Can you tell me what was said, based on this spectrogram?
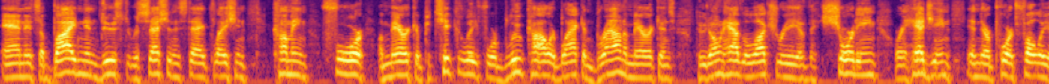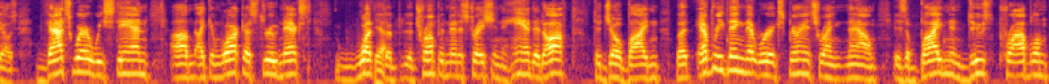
and it's a Biden induced recession and stagflation coming for America, particularly for blue collar, black and brown Americans who don't have the luxury of shorting or hedging in their portfolios. That's where we stand. Um, I can walk us through next what Yeah. the, the Trump administration handed off to Joe Biden, but everything that we're experiencing right now is a Biden induced problem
